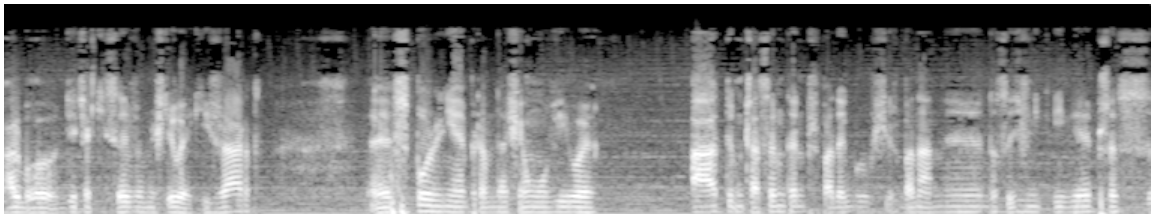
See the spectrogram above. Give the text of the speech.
e, albo dzieciaki sobie wymyśliły jakiś żart, wspólnie, prawda, się mówiły, a tymczasem ten przypadek był przecież badany dosyć wnikliwie przez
